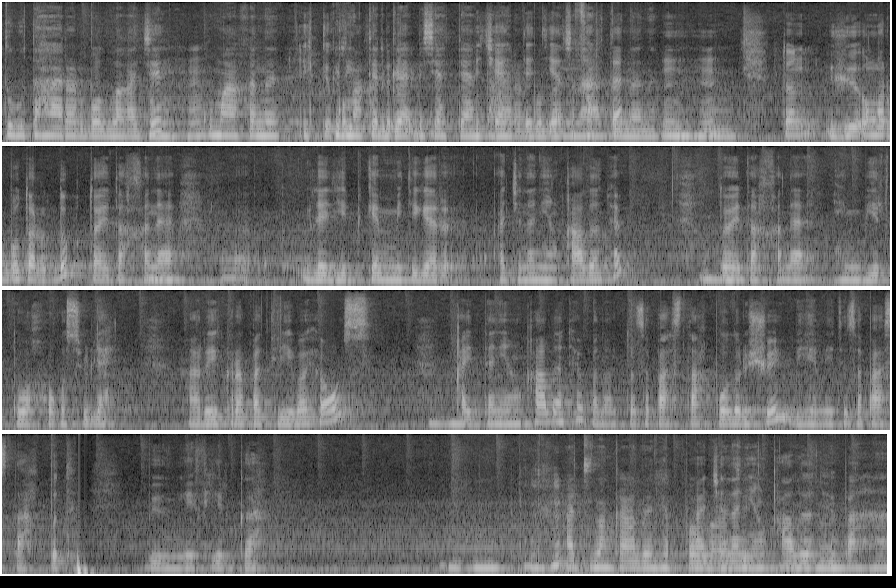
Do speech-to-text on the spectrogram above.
тугу тахарар боллага же кумаханы принтерге бишаттан тахарар. Тон үхү оңор ботордук тойдахана үлелип кеммитигер ажынан. Тойдахана хим бир туах хогус үле. Ары крапатливый хогус. Қайдан ең қалын хөп, онан та запастақ болыр үшөй, бейеметі запастақ бұд бүйінге фирга. Ачынан қалын хөп болар. Ачынан ең қалын хөп, аха.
